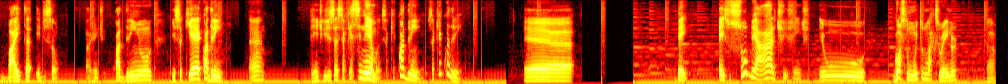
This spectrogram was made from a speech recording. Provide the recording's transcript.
baita edição, tá gente? Quadrinho, isso aqui é quadrinho, né? Tem gente que diz isso aqui é cinema, isso aqui é quadrinho, isso aqui é quadrinho. É... Bem, é isso. Sobre a arte, gente, eu gosto muito do Max Raynor, tá?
